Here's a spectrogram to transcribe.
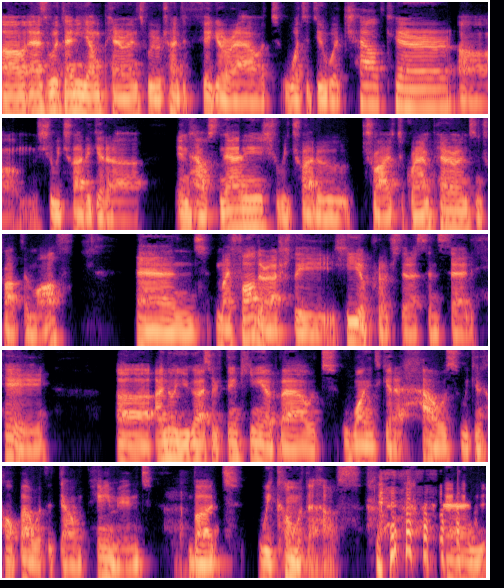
uh, as with any young parents, we were trying to figure out what to do with childcare. Um, should we try to get a in-house nanny? Should we try to drive to grandparents and drop them off? And my father actually he approached us and said, "Hey, uh, I know you guys are thinking about wanting to get a house. We can help out with the down payment, but we come with a house. and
